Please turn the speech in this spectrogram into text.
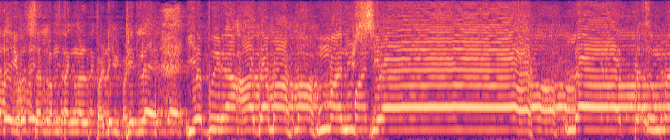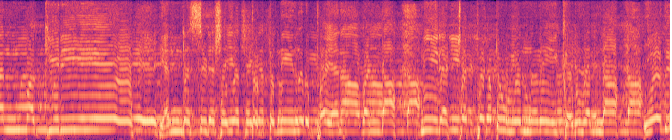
അലൈഹി വസല്ലം തങ്ങൾ പഠിപ്പിച്ചില്ലേ? യബ്ന ആദമ മനുഷ്യ ലാ തഅ്മൻ എന്റെ ശിക്ഷയെ തൊട്ട് നീ നിർഭയനാവണ്ട. നീ രക്ഷപ്പെട്ടു എന്ന് നീ കരുതണ്ട. ഏത്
